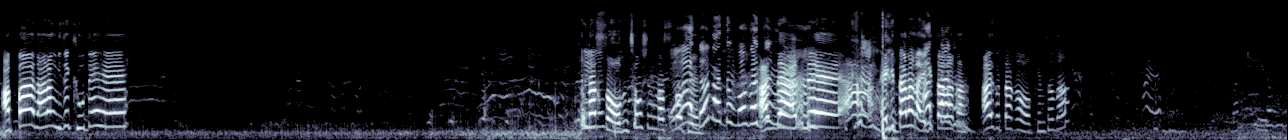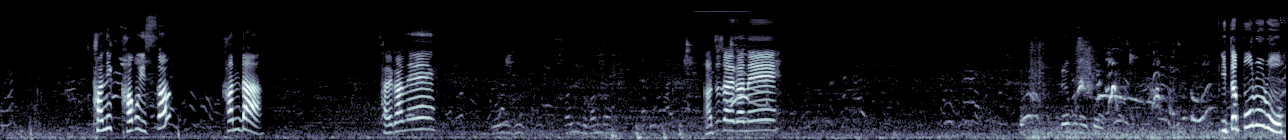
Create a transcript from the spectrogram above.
아빠 나랑 이제 교대해 신났어. 엄청 신났어. 쟤 너나도 먹어. 안돼 안돼. 아, 애기 따라가 애기 따라가. 아이고 따가워. 괜찮아? 다니 가고 있어? 간다. 잘 가네. 아주 잘 가네. 이따 뽀로로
